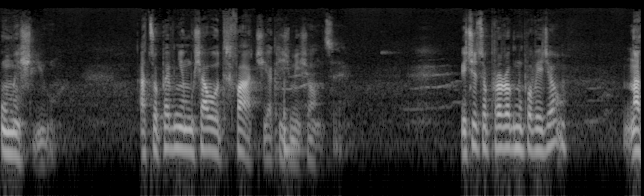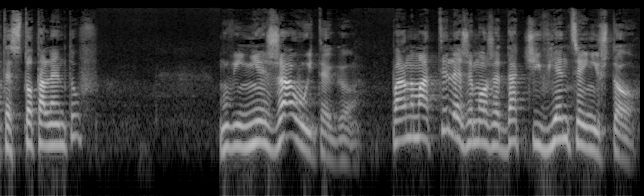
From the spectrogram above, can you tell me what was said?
umyślił, a co pewnie musiało trwać jakieś miesiące. Wiecie, co prorok mu powiedział? Na te sto talentów? Mówi, nie żałuj tego. Pan ma tyle, że może dać ci więcej niż to.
